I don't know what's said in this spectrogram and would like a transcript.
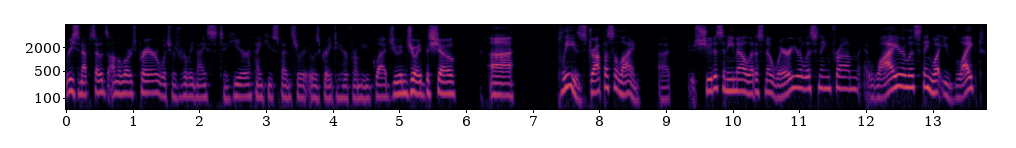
recent episodes on the Lord's Prayer, which was really nice to hear. Thank you, Spencer. It was great to hear from you. Glad you enjoyed the show. Uh, please drop us a line. Uh, shoot us an email. Let us know where you're listening from, why you're listening, what you've liked.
